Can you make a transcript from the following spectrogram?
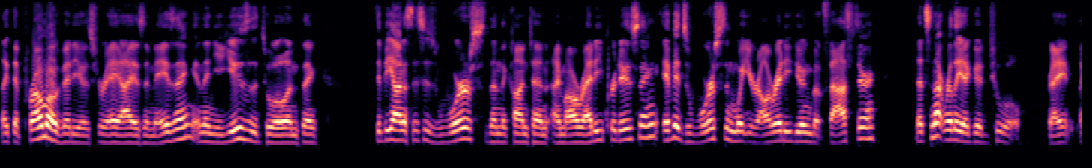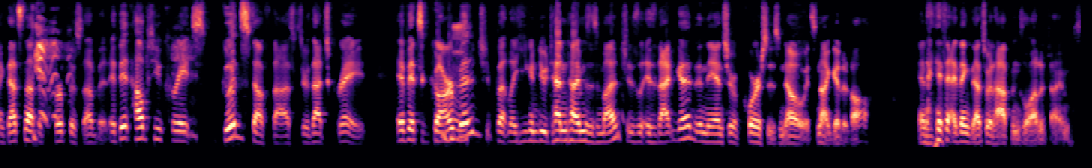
Like the promo videos for AI is amazing, and then you use the tool and think, to be honest, this is worse than the content I'm already producing. If it's worse than what you're already doing but faster, that's not really a good tool, right? Like that's not the purpose of it. If it helps you create good stuff faster, that's great. If it's mm-hmm. garbage, mm-hmm. but like you can do 10 times as much, is is that good? And the answer of course is no, it's not good at all. And I, th- I think that's what happens a lot of times.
